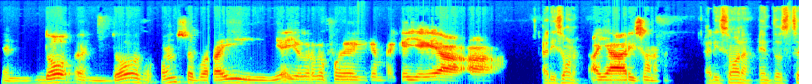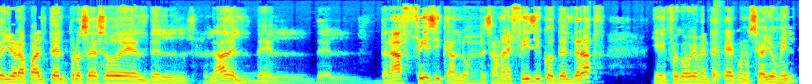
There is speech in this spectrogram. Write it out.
el 2, el 2, 11, por ahí, yo creo que fue que, que llegué a, Arizona. Allá a Arizona. Arizona. Entonces yo era parte del proceso del, del, del, del, del draft física, los exámenes físicos del draft. Y ahí fue que obviamente conocí a Yomil.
